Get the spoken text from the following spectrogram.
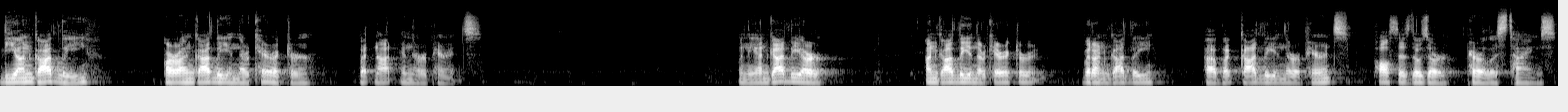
The ungodly are ungodly in their character, but not in their appearance. When the ungodly are ungodly in their character, but ungodly, uh, but godly in their appearance, Paul says those are perilous times.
